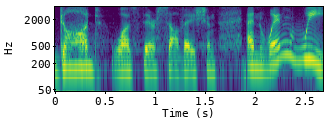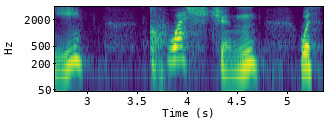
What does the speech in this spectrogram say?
God was their salvation. And when we question with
